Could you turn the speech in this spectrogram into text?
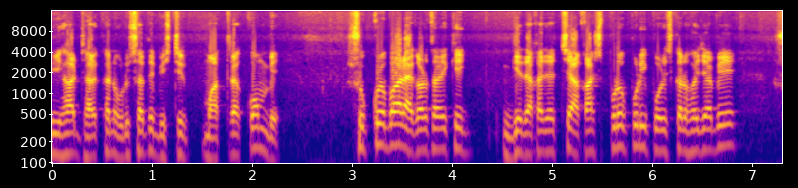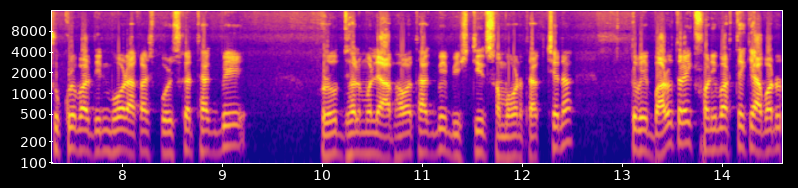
বিহার, ঝাড়খণ্ড, উড়িষ্যাতে বৃষ্টির মাত্রা কমবে। শুক্রবার এগারো তারিখে গিয়ে দেখা যাচ্ছে আকাশ পুরোপুরি পরিষ্কার হয়ে যাবে। শুক্রবার দিনভর আকাশ পরিষ্কার থাকবে, রোদ ঝলমলে আবহাওয়া থাকবে, বৃষ্টির সম্ভাবনা থাকছে না। তবে বারো তারিখ শনিবার থেকে আবারও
